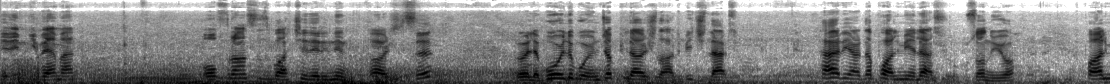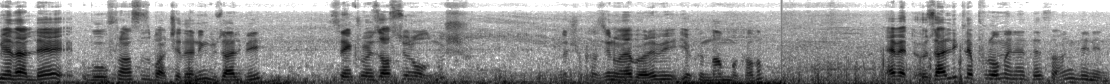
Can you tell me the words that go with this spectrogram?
Dediğim gibi hemen o Fransız bahçelerinin karşısı böyle boylu boyunca plajlar, beachler, her yerde palmiyeler uzanıyor. Palmiyelerle bu Fransız bahçelerinin güzel bir senkronizasyon olmuş. Şimdi şu kazinoya böyle bir yakından bakalım. Evet özellikle Promene de Sangle'nin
